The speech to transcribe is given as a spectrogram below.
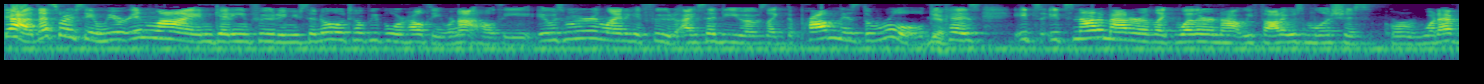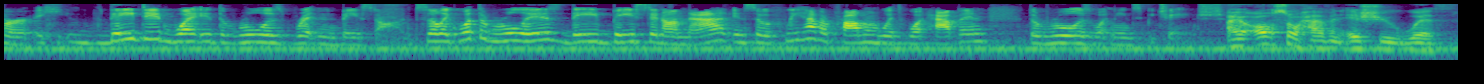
Yeah, that's what I was saying. We were in line getting food, and you said, "No, tell people we're healthy. We're not healthy." It was when we were in line to get food. I said to you, "I was like, the problem is the rule Yeah. because it's it's not a matter of like whether or not we thought it was malicious or whatever. He, they did what it, the rule is written based on. So like what the rule is, they based it on that. And so if we have a problem with what happened, the rule is what needs to be changed. I also have an issue with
